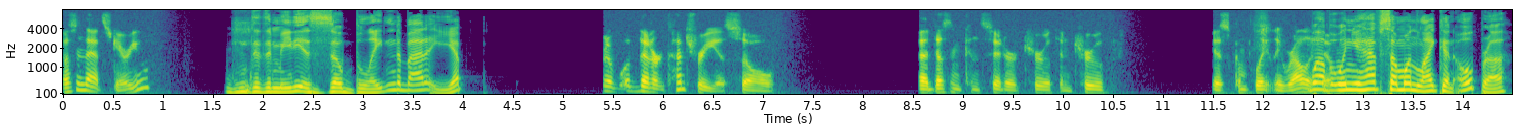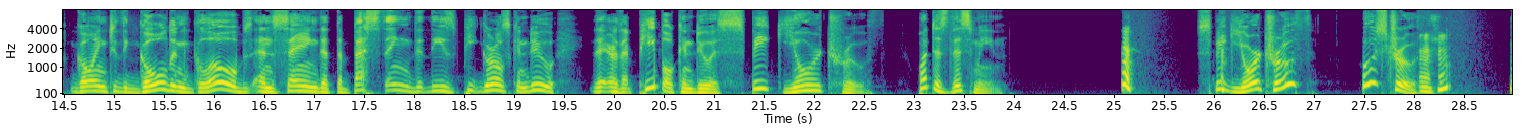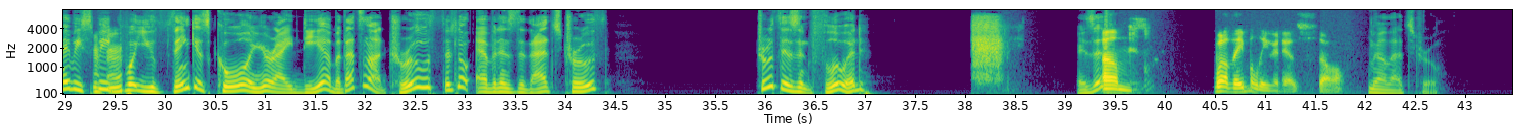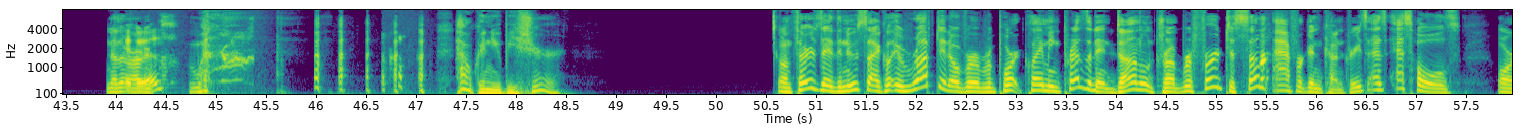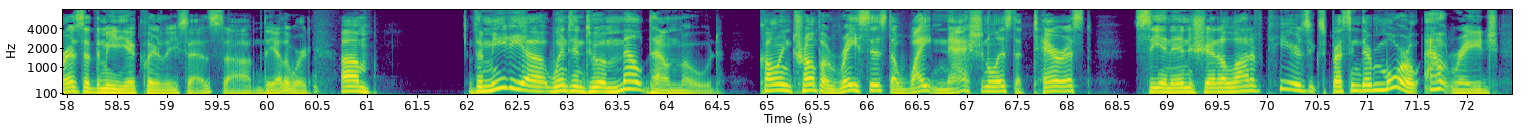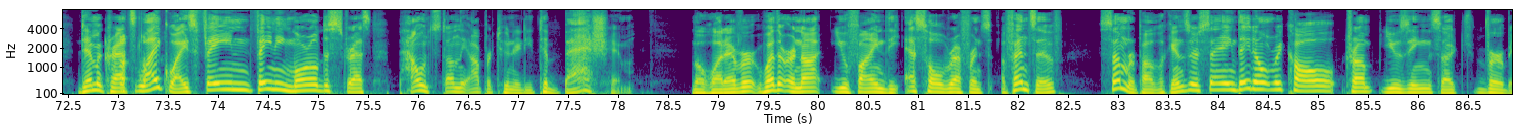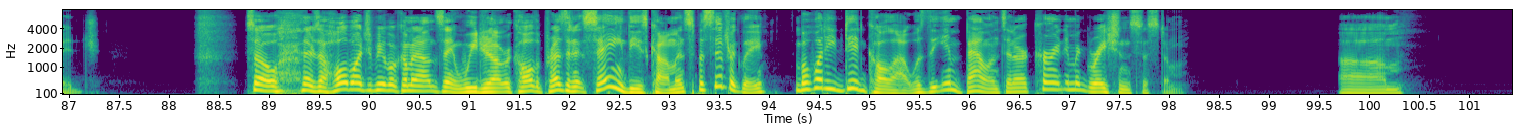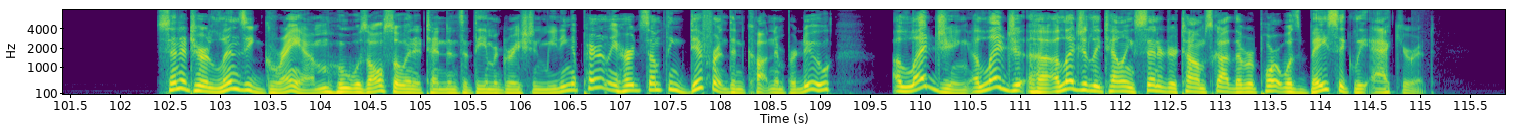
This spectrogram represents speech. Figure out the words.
doesn't that scare you? that the media is so blatant about it? Yep. That our country is so uh, doesn't consider truth and truth is completely relative. Well, but when you have someone like an Oprah going to the Golden Globes and saying that the best thing that these pe- girls can do, that, or that people can do, is speak your truth. What does this mean? speak your truth? Whose truth? Mhm. Maybe speak Mhm. what you think is cool or your idea, but that's not truth. There's no evidence that that's truth. Truth isn't fluid. Is it? um, well, they believe it is. So no, that's true. Another it article. is. How can you be sure? On Thursday, the news cycle erupted over a report claiming President Donald Trump referred to some African countries as S-holes, or as the media clearly says, uh, the other word. Um, the media went into a meltdown mode, calling Trump a racist, a white nationalist, a terrorist. CNN shed a lot of tears expressing their moral outrage. Democrats, likewise, feign, feigning moral distress, pounced on the opportunity to bash him. But whatever, whether or not you find the S-hole reference offensive, some Republicans are saying they don't recall Trump using such verbiage. So there's a whole bunch of people coming out and saying we do not recall the president saying these comments specifically, but what he did call out was the imbalance in our current immigration system. Um, Senator Lindsey Graham, who was also in attendance at the immigration meeting, apparently heard something different than Cotton and Perdue, alleging, uh, allegedly telling Senator Tom Scott the report was basically accurate.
